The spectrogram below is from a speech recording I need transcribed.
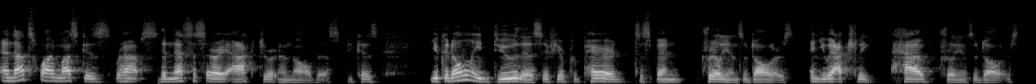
And that's why Musk is perhaps the necessary actor in all this, because you can only do this if you're prepared to spend trillions of dollars and you actually have trillions of dollars.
